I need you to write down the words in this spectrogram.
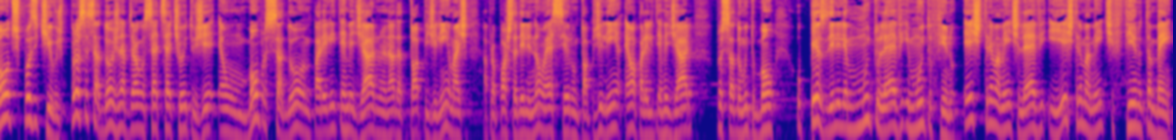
Pontos positivos. Processador Snapdragon 778G é um bom processador, um aparelho intermediário, não é nada top de linha, mas a proposta dele não é ser um top de linha, é um aparelho intermediário, processador muito bom. O peso dele ele é muito leve e muito fino, extremamente leve e extremamente fino também.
